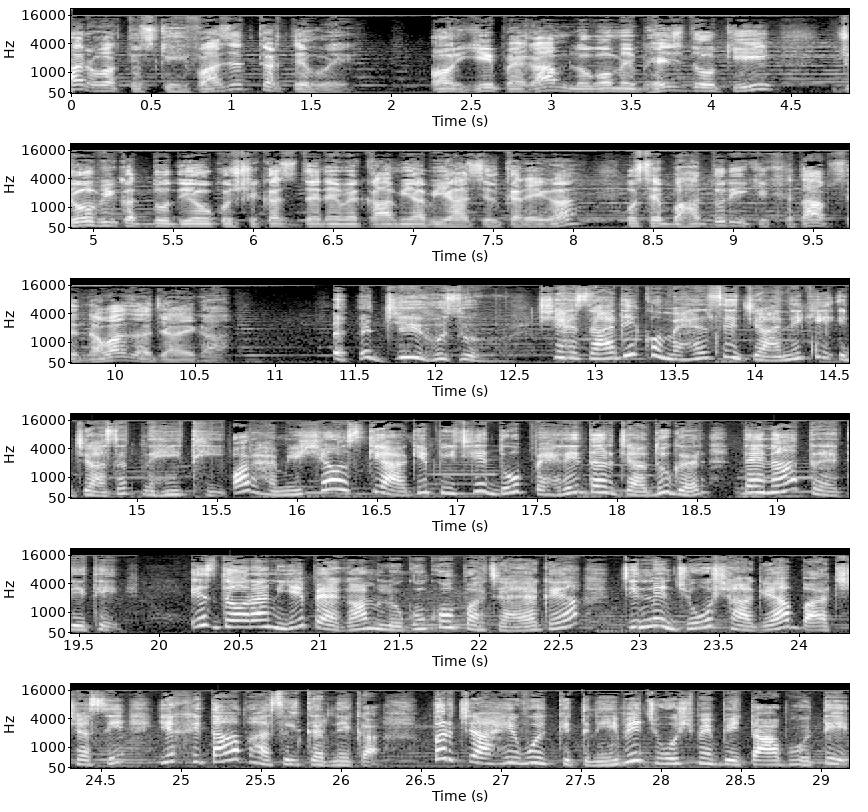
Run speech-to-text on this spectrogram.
हर वक्त उसकी हिफाजत करते हुए। और ये पैगाम लोगों में भेज दो कि जो भी कद्दू देव को शिकस्त देने में कामयाबी हासिल करेगा उसे बहादुरी के खिताब से नवाजा जाएगा। जी हुजूर। शहजादी को महल से जाने की इजाज़त नहीं थी और हमेशा उसके आगे पीछे दो पहरेदार जादूगर तैनात रहते थे। इस दौरान ये पैगाम लोगों को पहुँचाया गया, जिनमें जोश आ गया बादशाह से ये खिताब हासिल करने का। पर चाहे वो कितने भी जोश में बेताब होते,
